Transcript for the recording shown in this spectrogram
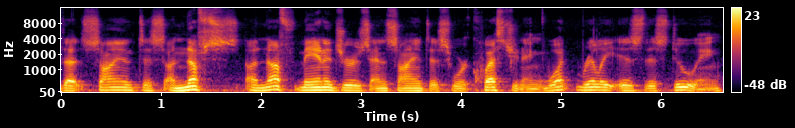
that scientists, enough, enough managers and scientists were questioning what really is this doing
